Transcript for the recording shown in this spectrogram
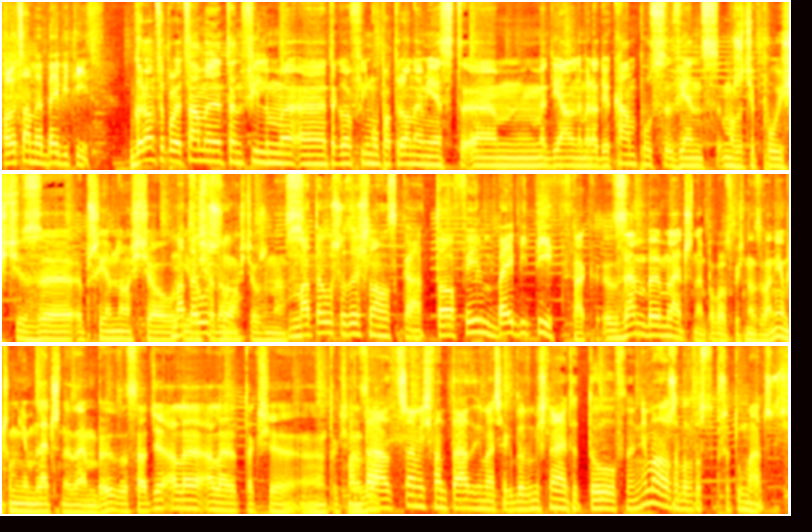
Polecamy Baby Teeth. Gorąco polecamy ten film. E, tego filmu patronem jest medialnym Radio Campus, więc możecie pójść z przyjemnością Mateuszu, i ze świadomością, że nas... Mateuszu ze Śląska. To film Baby Teeth. Tak, zęby mleczne po polsku się nazywa. Nie wiem, czemu nie mleczne zęby w zasadzie, ale, ale tak się, e, tak się Fanta nazywa. Trzeba mieć fantazję, Maciek, do wymyślania tytułów. No nie można po prostu przetłumaczyć.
